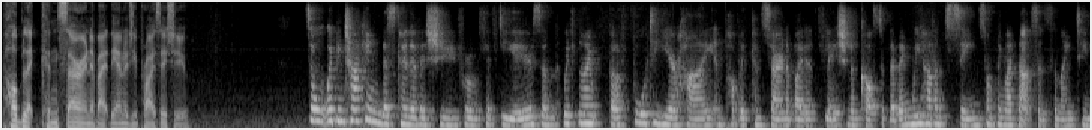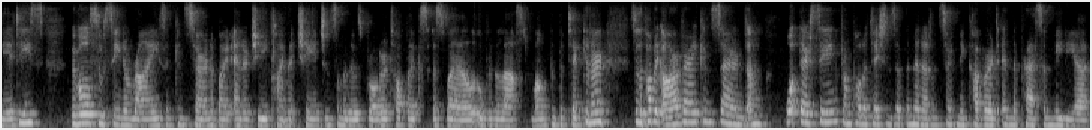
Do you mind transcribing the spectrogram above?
public concern about the energy price issue? So we've been tracking this kind of issue for over 50 years, and we've now got a 40 year high in public concern about inflation and cost of living. We haven't seen something like that since the 1980s. We've also seen a rise in concern about energy, climate change, and some of those broader topics as well over the last month in particular. So the public are very concerned. And what they're seeing from politicians at the minute, and certainly covered in the press and media,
